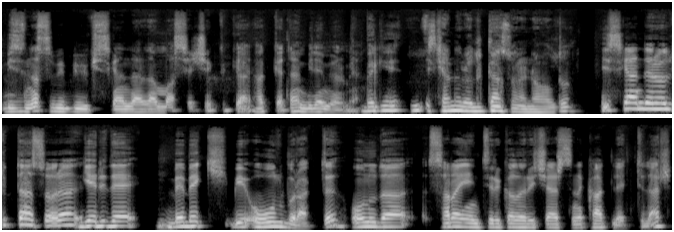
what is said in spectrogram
biz nasıl bir büyük İskender'den bahsedecektik? Yani hakikaten bilemiyorum yani. Peki İskender öldükten sonra ne oldu? İskender öldükten sonra geride bebek bir oğul bıraktı. Onu da saray entrikaları içerisinde katlettiler.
